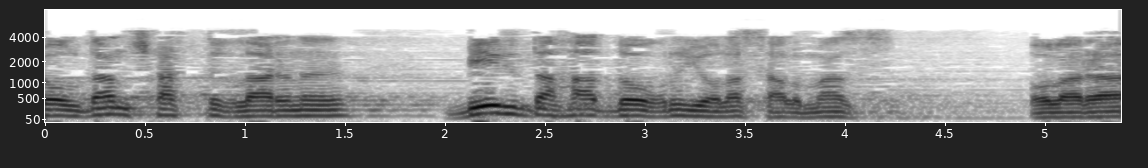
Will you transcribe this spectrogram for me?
yoldan çıxartdıqlarını bir daha doğru yola salmaz. Onlara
